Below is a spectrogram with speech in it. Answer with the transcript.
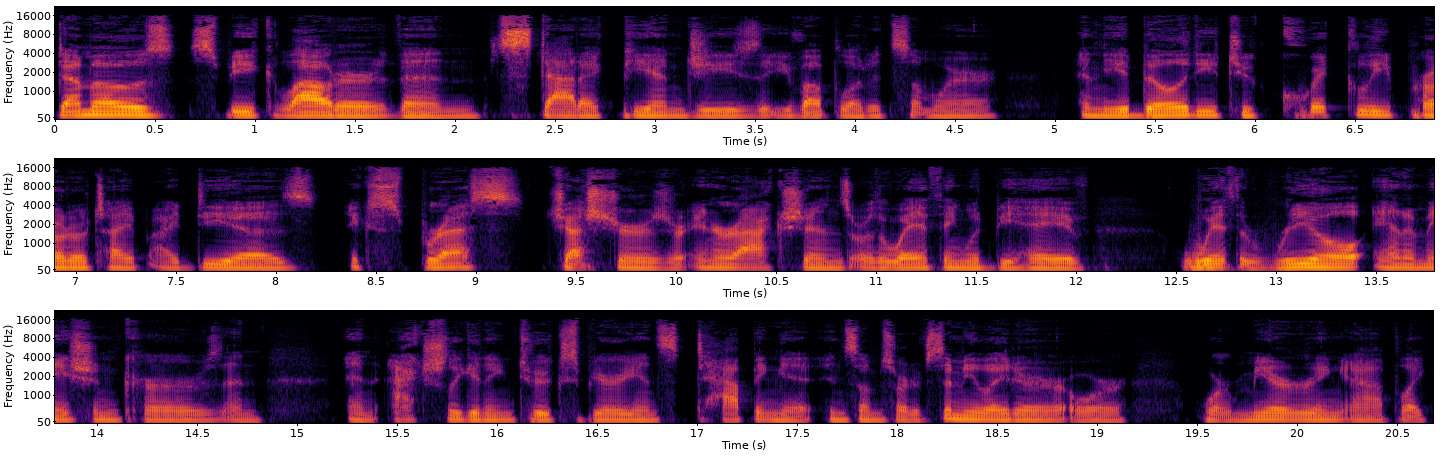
demos speak louder than static PNGs that you've uploaded somewhere. And the ability to quickly prototype ideas, express gestures or interactions or the way a thing would behave with real animation curves and and actually getting to experience tapping it in some sort of simulator or or mirroring app like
